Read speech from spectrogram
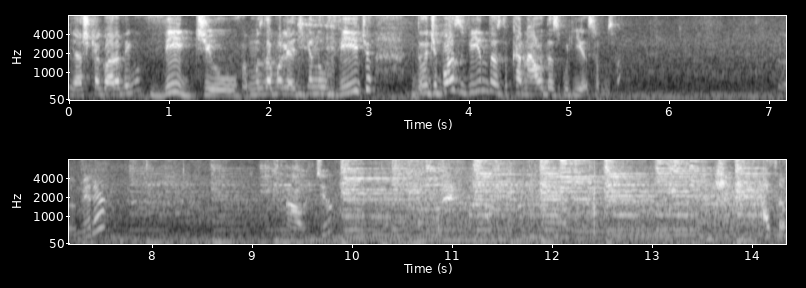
E acho que agora vem o vídeo. Vamos dar uma olhadinha no vídeo do, de boas-vindas do canal das gurias. Vamos lá. Câmera. Áudio. Ação.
